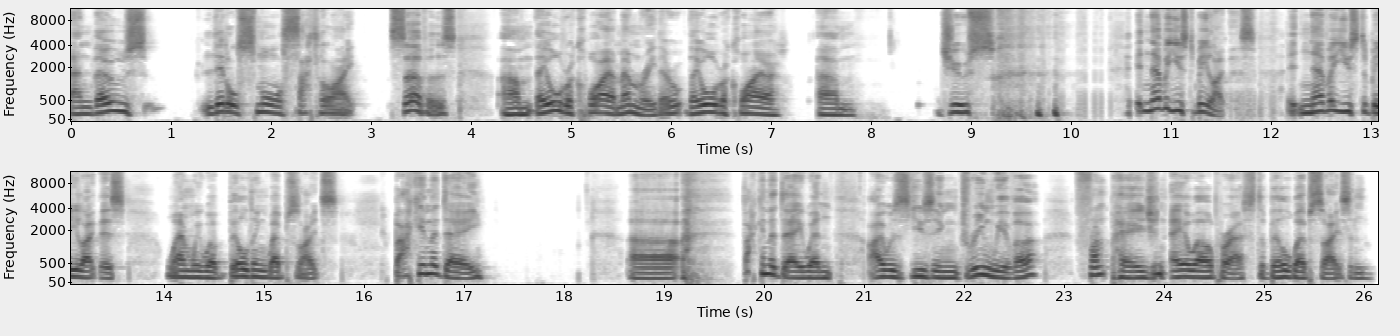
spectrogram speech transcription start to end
and those little small satellite servers, um, they all require memory. They they all require um, juice. it never used to be like this. It never used to be like this when we were building websites back in the day. Uh, back in the day when I was using Dreamweaver, FrontPage, and AOL Press to build websites and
